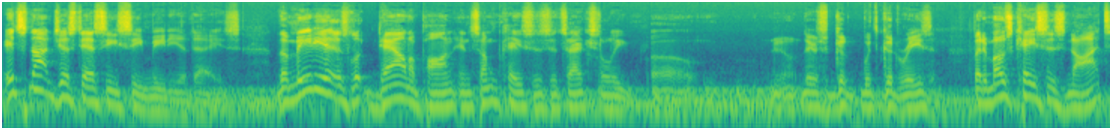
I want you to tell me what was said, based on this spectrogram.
It's not just SEC media days. The media is looked down upon. In some cases, it's actually, uh, you know, there's good with good reason. But in most cases, not.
